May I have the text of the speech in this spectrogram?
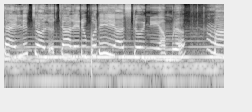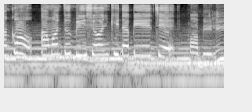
তাইলে চলো চালের উপরে আশ্রয় নিই আমরা। মা গো আমার তো ভীষণ খিদা পেয়েছে। মা বেলি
